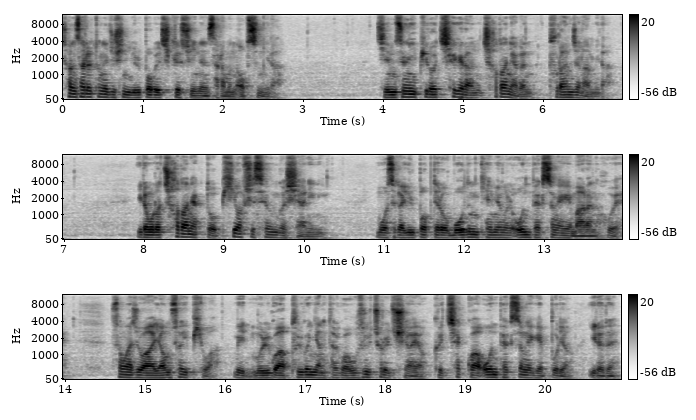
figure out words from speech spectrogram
천사를 통해 주신 율법을 지킬 수 있는 사람은 없습니다. 짐승의 피로 체결한 첫 언약은 불완전합니다. 이러므로 첫 언약도 피 없이 세운 것이 아니니 모세가 율법대로 모든 계명을 온 백성에게 말한 후에 송아지와 염소의 피와 및 물과 붉은 양털과 우슬초를 취하여 그 책과 온 백성에게 뿌려 이르되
